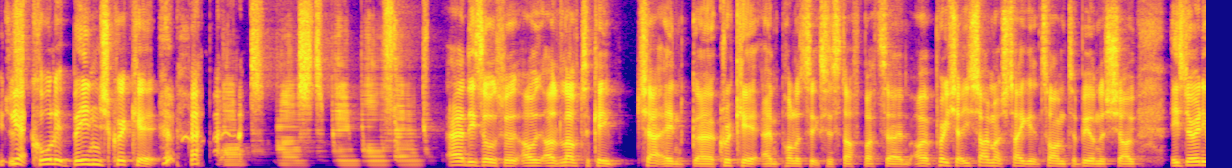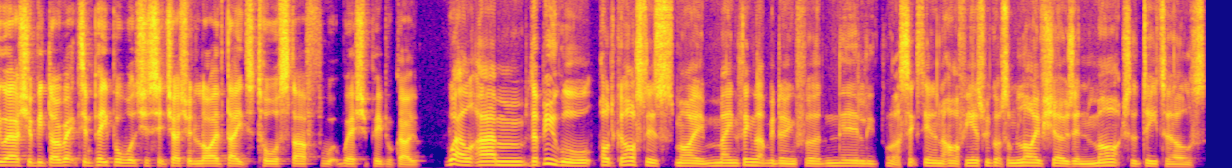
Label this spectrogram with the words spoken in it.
Just Yeah. call it binge cricket. What most people think. Andy's also. I- I'd love to keep chatting uh, cricket and politics and stuff, but um, I appreciate you so much taking the time to be on the show. Is there anywhere I should be directing people? What's your situation? Live dates, tour stuff? Where should people go? Well, um, the Bugle podcast is my main thing that I've been doing for nearly well, 16 and a half years. We've got some live shows in March. The details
